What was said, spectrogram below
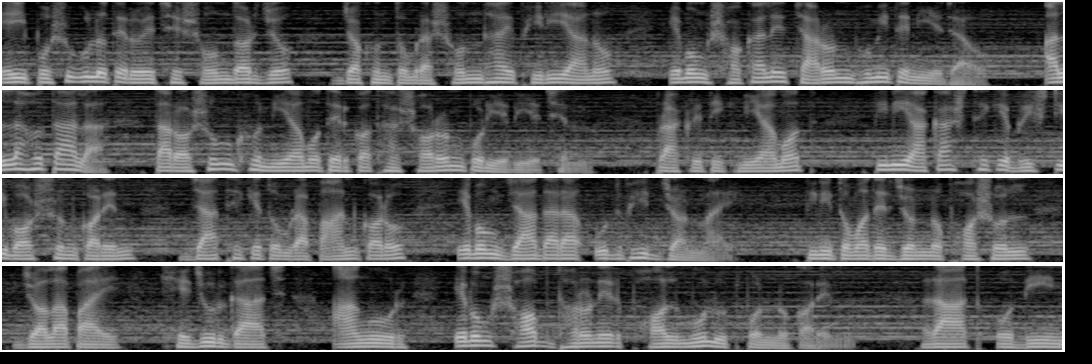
এই পশুগুলোতে রয়েছে সৌন্দর্য, যখন তোমরা সন্ধ্যায় ফিরিয়ে আনো এবং সকালে চারণভূমিতে নিয়ে যাও। আল্লাহ তাআলা তার অসংখ্য নিয়ামতের কথা স্মরণ করিয়ে দিয়েছেন। প্রাকৃতিক নিয়ামত, তিনি আকাশ থেকে বৃষ্টি বর্ষণ করেন, যা থেকে তোমরা পান করো এবং যা দ্বারা উদ্ভিদ জন্মায়। তিনি তোমাদের জন্য ফসল, জলাপায়, খেজুর গাছ, আঙুর এবং সব ধরনের ফলমূল উৎপন্ন করেন। রাত ও দিন,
